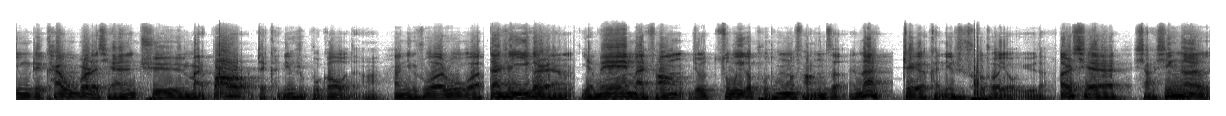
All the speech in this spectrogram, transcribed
用这开 Uber 的钱去买包，这肯定是不够的啊。那你说如果单身一个人也没买房，就租一个普通的房子，那这个肯定是绰绰有余的。而且小新呢，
